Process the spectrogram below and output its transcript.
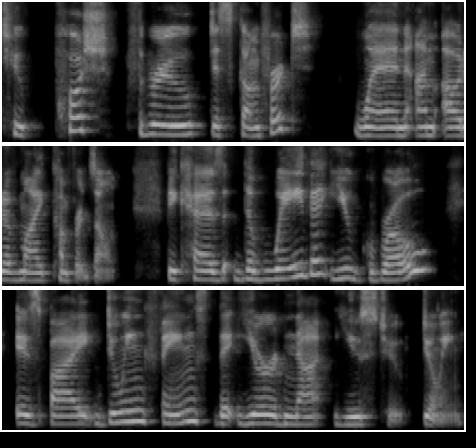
to push through discomfort when I'm out of my comfort zone because the way that you grow is by doing things that you're not used to doing.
